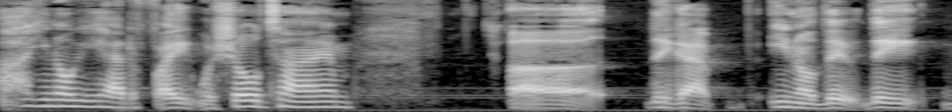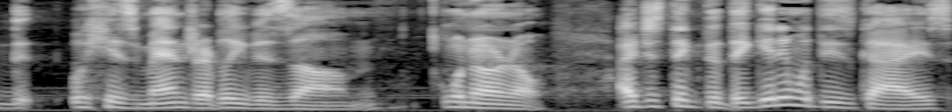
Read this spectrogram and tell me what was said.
ah, oh, you know, he had a fight with Showtime. Uh, they got, you know, they, they, they his manager, I believe, is, um, well, no, no, no. I just think that they get in with these guys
